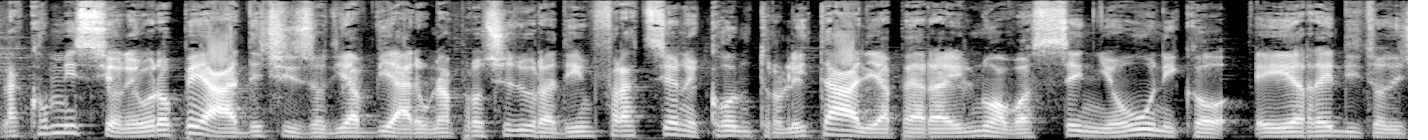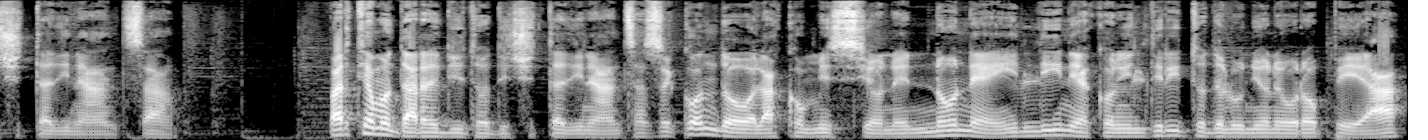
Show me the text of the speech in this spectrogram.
La Commissione europea ha deciso di avviare una procedura di infrazione contro l'Italia per il nuovo assegno unico e il reddito di cittadinanza. Partiamo dal reddito di cittadinanza. Secondo la Commissione non è in linea con il diritto dell'Unione Europea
